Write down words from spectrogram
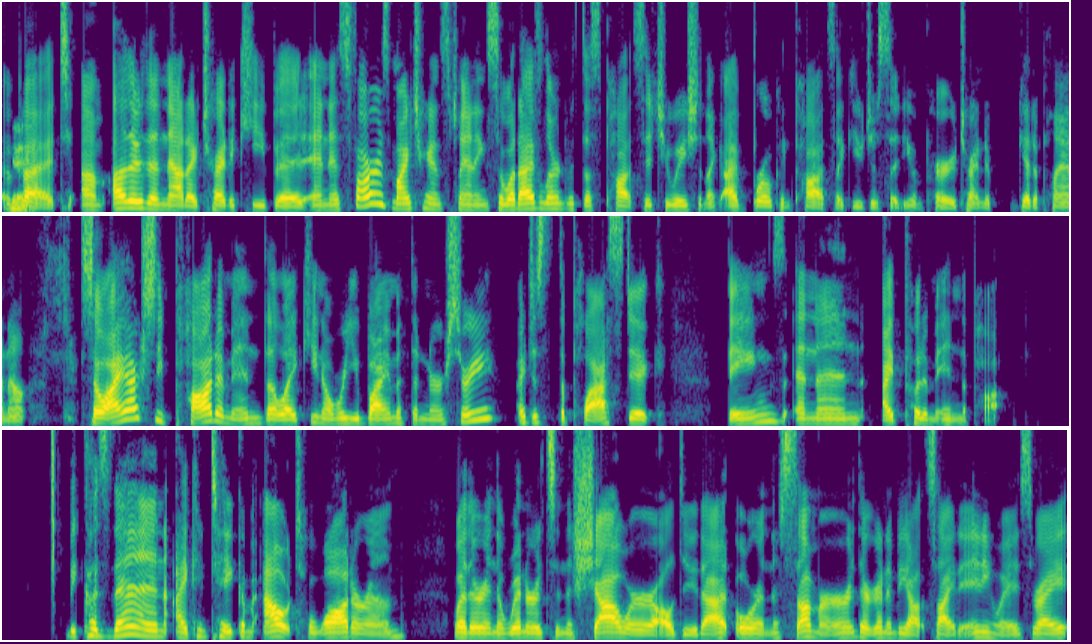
Uh, yeah. But um, other than that, I try to keep it. And as far as my transplanting, so what I've learned with this pot situation, like I've broken pots, like you just said, you and Perry trying to get a plant out. So I actually pot them in the, like, you know, where you buy them at the nursery. I just, the plastic things and then I put them in the pot. Because then I can take them out to water them. Whether in the winter it's in the shower, I'll do that, or in the summer, they're going to be outside anyways, right?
